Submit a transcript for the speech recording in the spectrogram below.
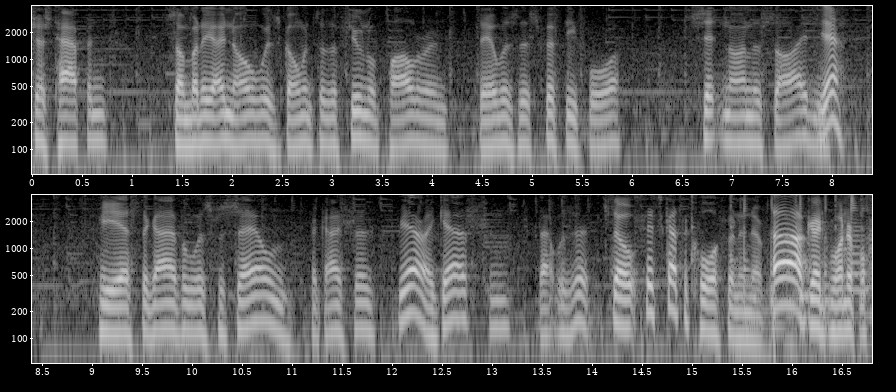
just happened. Somebody I know was going to the funeral parlor and there was this 54 sitting on the side. and Yeah. He asked the guy if it was for sale and the guy said, yeah, I guess. And that was it. So, It's got the coffin and everything. oh, good, wonderful.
